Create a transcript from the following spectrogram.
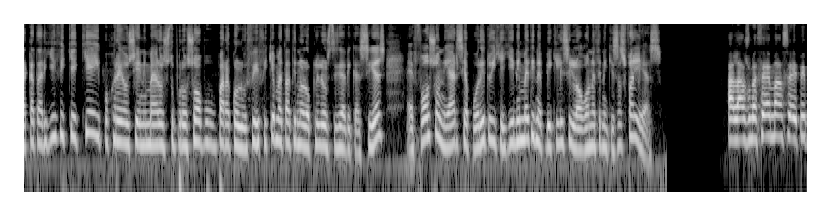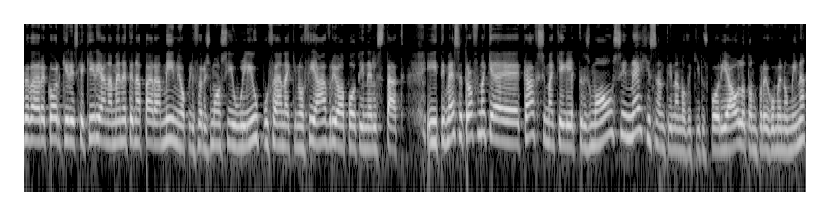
2021, καταργήθηκε και η υποχρέωση ενημέρωσης του προσώπου που παρακολουθήθηκε μετά την ολοκλήρωση της διαδικασίας, εφόσον η άρση απορρίτου είχε γίνει με την επίκληση λόγων εθνικής ασφαλείας. Αλλάζουμε θέμα σε επίπεδα ρεκόρ, κυρίες και κύριοι. Αναμένεται να παραμείνει ο πληθωρισμός Ιουλίου που θα ανακοινωθεί αύριο από την Ελστάτ. Οι τιμές σε τρόφιμα και καύσιμα και ηλεκτρισμό συνέχισαν την ανωδική τους πορεία όλο τον προηγούμενο μήνα,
